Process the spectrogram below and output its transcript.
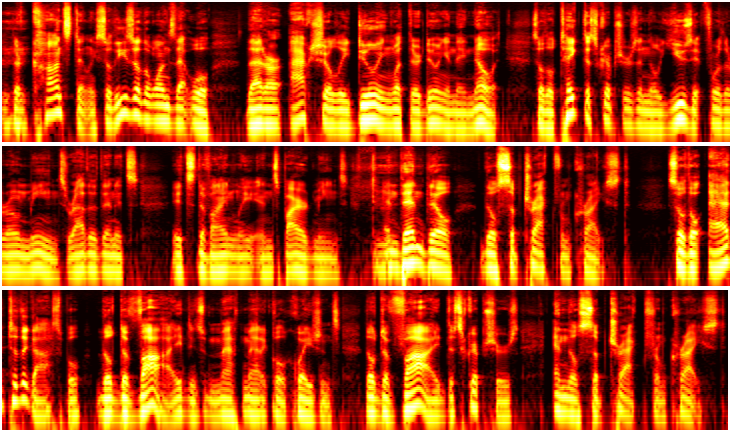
They're constantly so these are the ones that will that are actually doing what they're doing and they know it. So they'll take the scriptures and they'll use it for their own means rather than its its divinely inspired means. And then they'll they'll subtract from christ so they'll add to the gospel, they'll divide, these mathematical equations, they'll divide the scriptures and they'll subtract from Christ.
